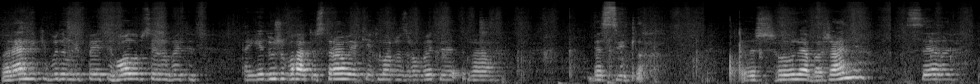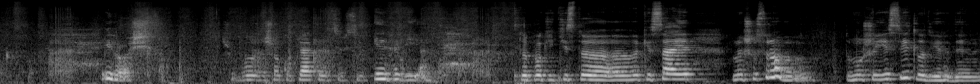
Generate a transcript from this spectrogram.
Вареники будемо ліпити, голубці робити. Та є дуже багато страв, яких можна зробити на... без світла. Лише головне бажання, сили і гроші, щоб було що купляти ці всі інгредієнти. То поки тісто е, викисає, ми щось робимо, тому що є світло дві години,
